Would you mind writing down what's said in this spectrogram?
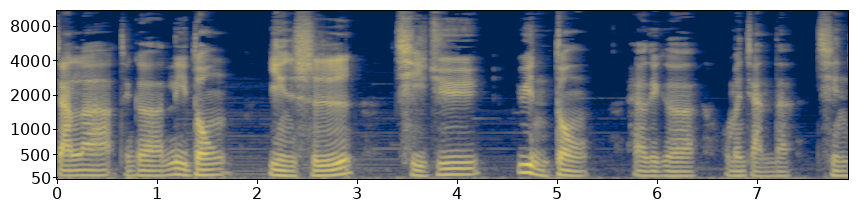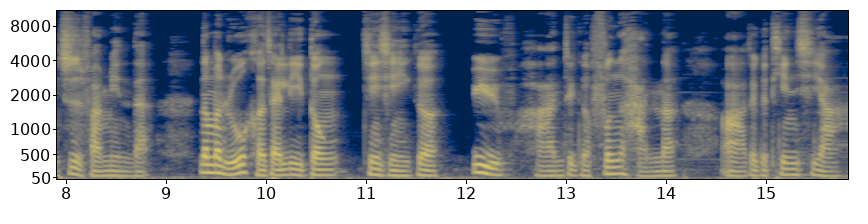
讲了这个立冬饮食起居。运动，还有这个我们讲的情志方面的，那么如何在立冬进行一个御寒这个风寒呢？啊，这个天气啊，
